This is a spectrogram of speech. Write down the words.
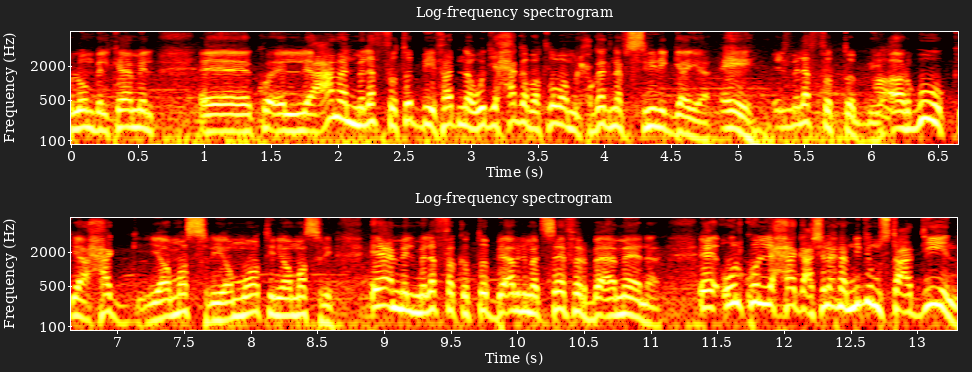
كلهم بالكامل. آه، اللي عمل ملف طبي فادنا ودي حاجة بطلبها من حجاجنا في السنين الجاية. إيه؟ الملف الطبي. آه. أرجوك يا حاج يا مصري يا مواطن يا مصري اعمل ملفك الطبي قبل ما تسافر بأمانة. إيه قول كل حاجة عشان إحنا بنيجي مستعدين.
